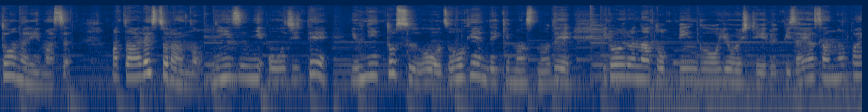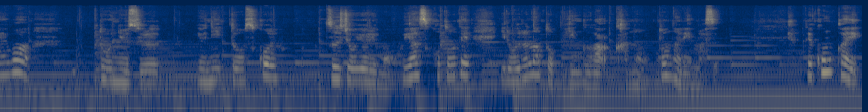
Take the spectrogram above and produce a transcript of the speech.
となります。また、レストランのニーズに応じてユニット数を増減できますので、いろいろなトッピングを用意しているピザ屋さんの場合は、導入するユニットを少し通常よりも増やすことで、いろいろなトッピングが可能となります。で今回、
